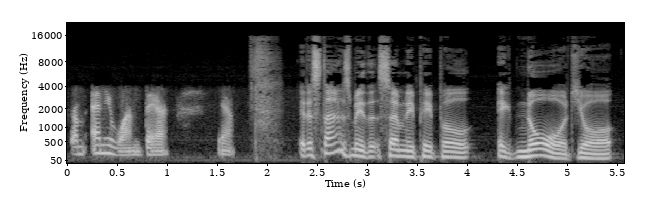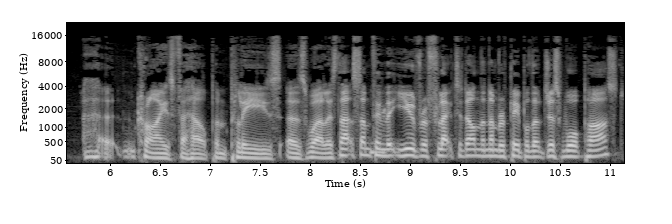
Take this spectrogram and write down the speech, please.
from anyone there. Yeah. It astounds me that so many people ignored your uh, cries for help and pleas as well. Is that something that you've reflected on the number of people that just walked past?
